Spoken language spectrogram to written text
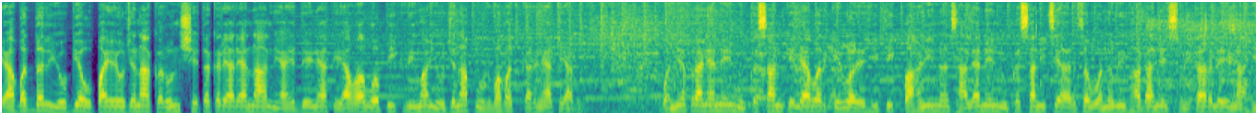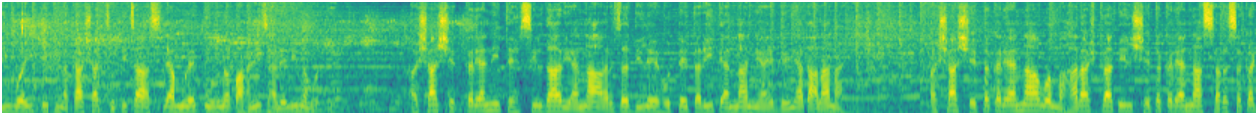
त्याबद्दल योग्य उपाययोजना करून शेतकऱ्यांना न्याय देण्यात यावा व पीक विमा योजना पूर्ववत करण्यात यावी. वन्यप्राण्याने नुकसान केल्यावर केवळ ही पीक पाहणी न झाल्याने नुकसानीचे अर्ज वनविभागाने स्वीकारले नाही व ही पीक नकाशा चुकीचा असल्यामुळे पूर्ण पाहणी झालेली नव्हती. अशा शेतकऱ्यांनी तहसीलदार यांना अर्ज दिले होते तरी त्यांना न्याय देण्यात आला नाही. अशा शेतकऱ्यांना व महाराष्ट्रातील शेतकऱ्यांना सरसकट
